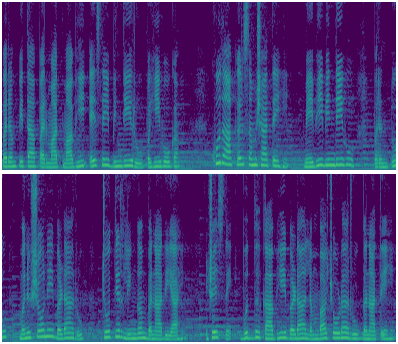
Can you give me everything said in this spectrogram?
परमपिता परमात्मा भी ऐसे बिंदी रूप ही होगा। खुद आकर समझाते हैं, मैं भी बिंदी हूँ, परंतु मनुष्यों ने बड़ा रूप ज्योतिर्लिंगम बना दिया है। जैसे बुद्ध का भी बड़ा लंबा चौड़ा रूप बनाते हैं।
